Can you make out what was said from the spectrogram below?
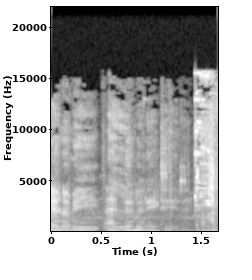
Enemy eliminated.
